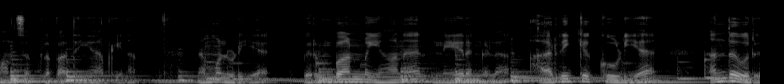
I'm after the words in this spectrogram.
கான்செப்டில் பார்த்தீங்க அப்படின்னா நம்மளுடைய பெரும்பான்மையான நேரங்களை அரிக்கக்கூடிய அந்த ஒரு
